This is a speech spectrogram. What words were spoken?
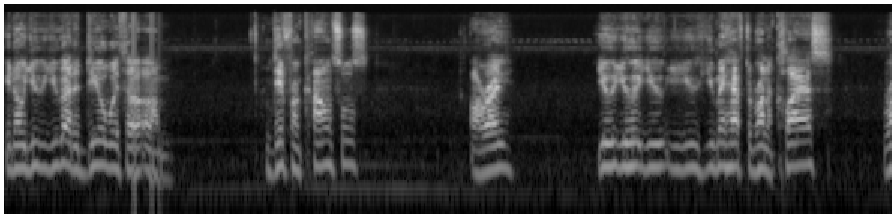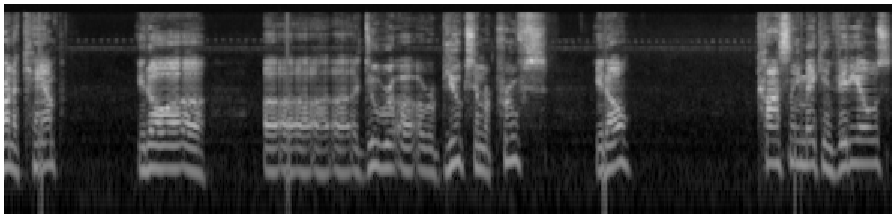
You know, you, you got to deal with uh, um, different councils. All right? You, you, you, you, you may have to run a class, run a camp, you know, uh, uh, uh, uh, do re rebukes and reproofs, you know, constantly making videos,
